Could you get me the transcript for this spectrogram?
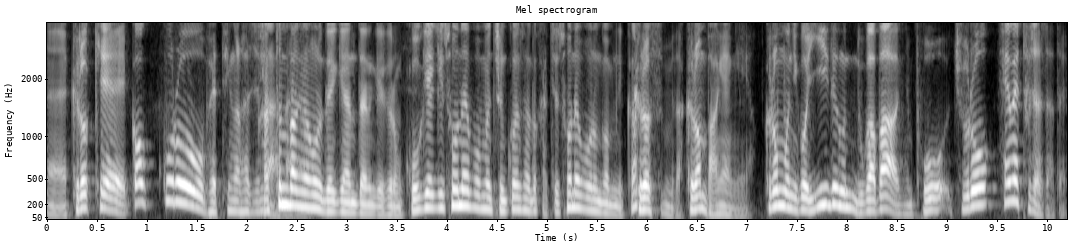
예, 그렇게 거꾸로 베팅을 하지는 같은 않아요. 방향으로 내기한다는 게 그럼 고객이 손해 보면 증권사도 같이 손해 보는 겁니까? 그렇습니다. 그런 방향이에요. 그러면 이거 이득은 누가 봐? 주로 해외 투자자들.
